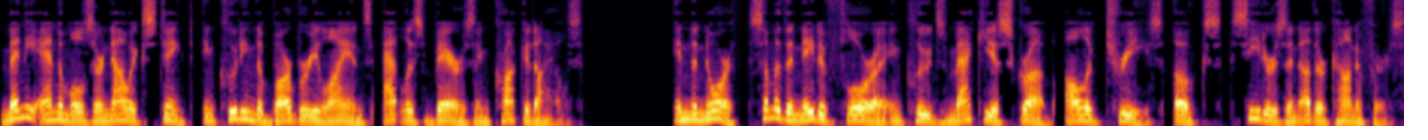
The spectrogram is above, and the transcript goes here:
Many animals are now extinct, including the Barbary lions, Atlas bears and crocodiles. In the north, some of the native flora includes macchia scrub, olive trees, oaks, cedars and other conifers.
